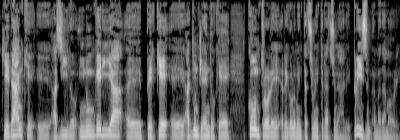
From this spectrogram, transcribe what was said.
chieda anche eh, asilo in Ungheria eh, perché eh, aggiungendo che è contro le regolamentazioni internazionali. Please, Madame Ori.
